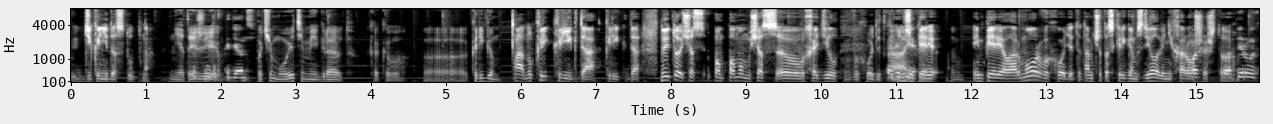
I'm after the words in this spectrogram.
дико недоступно. Нет, почему или почему этими играют? Как его? Э, Кригом. А, ну Крик, Крик, да, Крик, да. Ну и то сейчас, по- по-моему, сейчас э, выходил... Выходит а, Импери... Imperial Armor выходит, и там что-то с Кригом сделали нехорошее, во- что... Во-первых,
